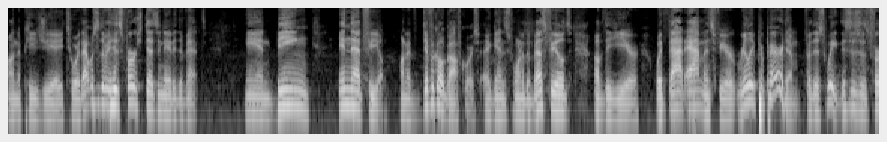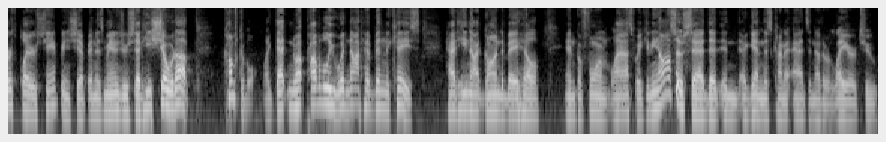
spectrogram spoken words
on the PGA Tour. That was the, his first designated event, and being in that field on a difficult golf course against one of the best fields of the year with that atmosphere really prepared him for this week. This is his first players championship and his manager said he showed up comfortable. Like that probably would not have been the case had he not gone to Bay Hill and performed last week. And he also said that and again this kind of adds another layer to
